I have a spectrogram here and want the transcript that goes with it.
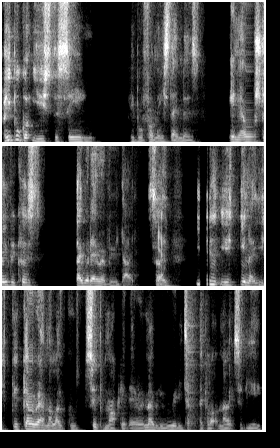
people got used to seeing people from EastEnders in Elstree because they were there every day. So Yeah. you you, you know, you could go around the local supermarket there and nobody would really take a lot of notes of you. It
